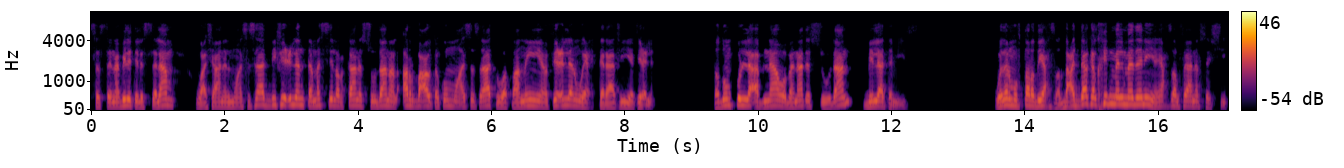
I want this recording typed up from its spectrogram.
سستينابيلتي للسلام وعشان المؤسسات دي فعلا تمثل أركان السودان الأربعة وتكون مؤسسات وطنية فعلا واحترافية فعلا. تضم كل أبناء وبنات السودان بلا تمييز. وده المفترض يحصل. بعد ذاك الخدمة المدنية يحصل فيها نفس الشيء.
